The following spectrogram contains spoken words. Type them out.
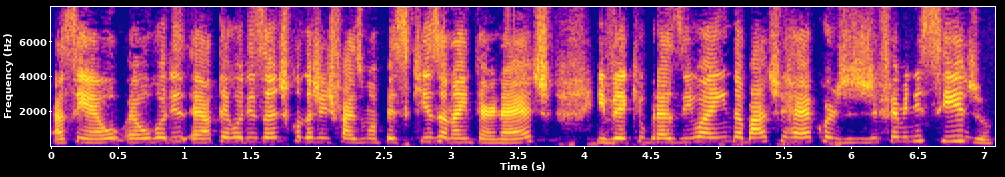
assim, é, é, é aterrorizante quando a gente faz uma pesquisa na internet e vê que o Brasil ainda bate recordes de feminicídio.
